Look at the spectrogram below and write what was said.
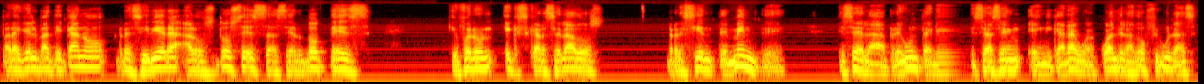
para que el Vaticano recibiera a los 12 sacerdotes que fueron excarcelados recientemente. Esa es la pregunta que se hacen en Nicaragua. ¿Cuál de las dos figuras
